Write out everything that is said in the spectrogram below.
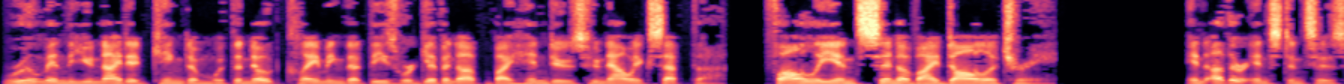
room in the United Kingdom with the note claiming that these were given up by Hindus who now accept the «folly and sin of idolatry» In other instances,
